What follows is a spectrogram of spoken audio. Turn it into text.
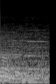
な。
